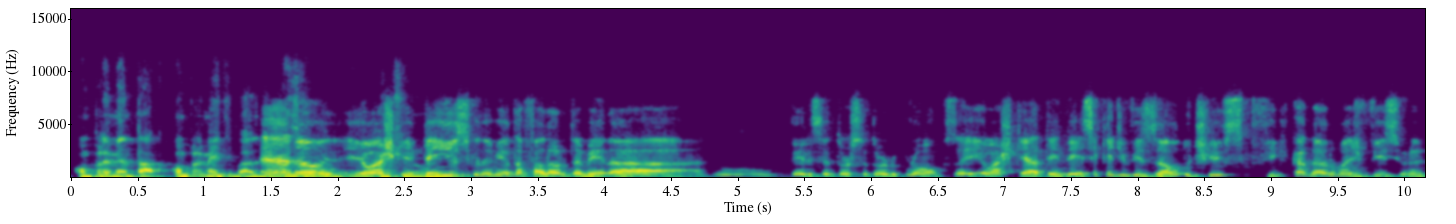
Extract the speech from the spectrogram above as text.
complementar. Complemente, Bado. É, não, eu- e eu acho que tem isso que o Neminha tá falando também da, do, dele ser torcedor do Broncos aí. Eu acho que a tendência é que a divisão do Chiefs fique cada ano mais difícil, né?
